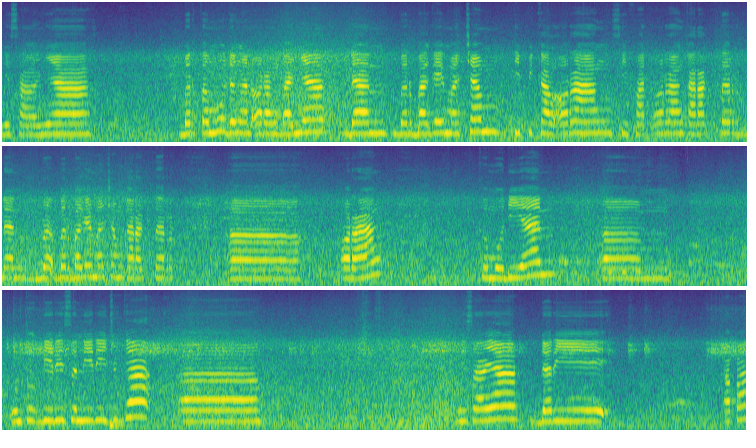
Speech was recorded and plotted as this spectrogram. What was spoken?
misalnya bertemu dengan orang banyak dan berbagai macam tipikal orang, sifat orang, karakter dan ber- berbagai macam karakter eh, orang. Kemudian em, untuk diri sendiri juga eh, misalnya dari apa?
